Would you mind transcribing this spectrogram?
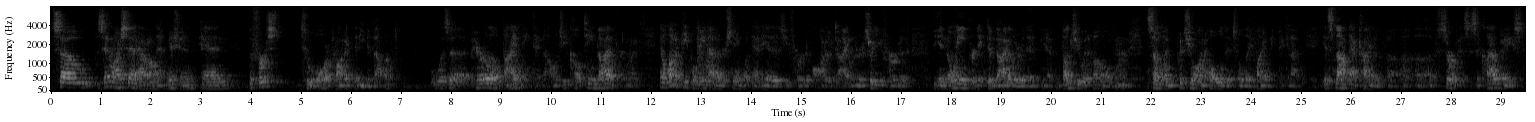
So Sinaraj set out on that mission, and the first tool or product that he developed was a parallel dialing technology called Team Dialer. Right. And a lot of people may not understand what that is. You've heard of auto dialers or you've heard of the annoying predictive dialer that you know bugs you at home mm-hmm. or someone puts you on hold until they finally pick it up. It's not that kind of, uh, uh, of service. It's a cloud-based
